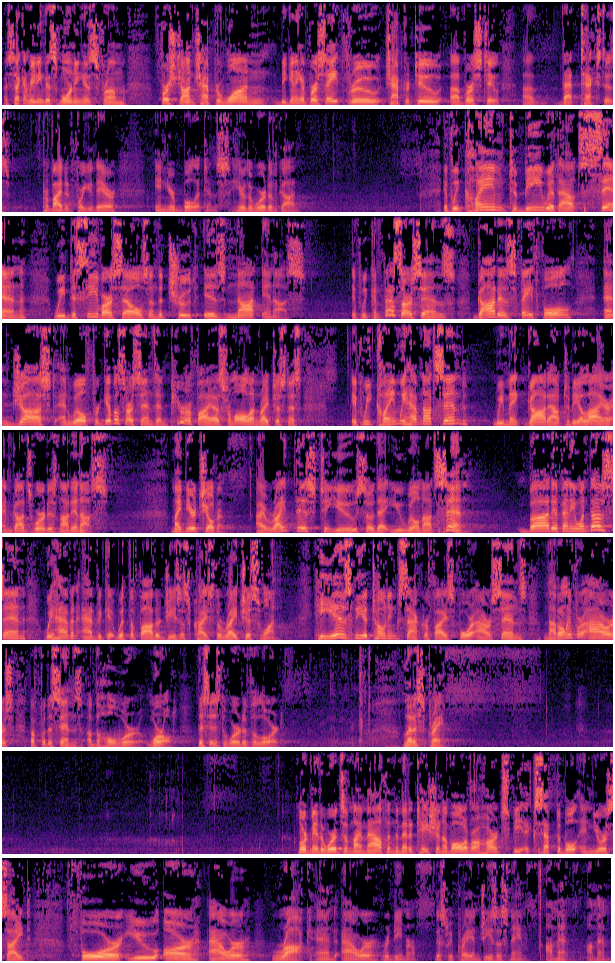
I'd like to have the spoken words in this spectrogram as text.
Our second reading this morning is from 1 John chapter 1, beginning at verse 8 through chapter 2, uh, verse 2. Uh, that text is provided for you there in your bulletins. Hear the word of God. If we claim to be without sin, we deceive ourselves and the truth is not in us. If we confess our sins, God is faithful and just and will forgive us our sins and purify us from all unrighteousness. If we claim we have not sinned, we make God out to be a liar and God's word is not in us. My dear children, I write this to you so that you will not sin. But if anyone does sin, we have an advocate with the Father, Jesus Christ, the righteous one. He is the atoning sacrifice for our sins, not only for ours, but for the sins of the whole world. This is the word of the Lord. Let us pray. Lord, may the words of my mouth and the meditation of all of our hearts be acceptable in your sight, for you are our rock and our redeemer. This we pray in Jesus name. Amen. Amen.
